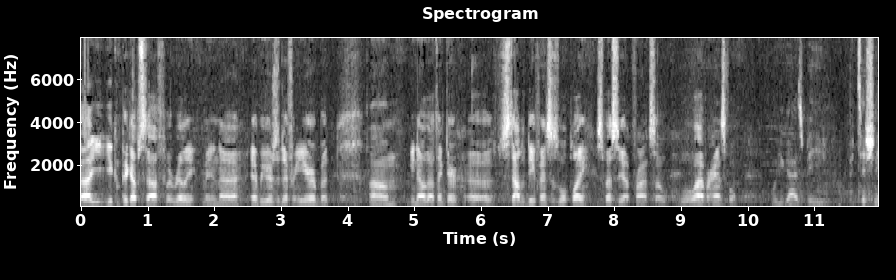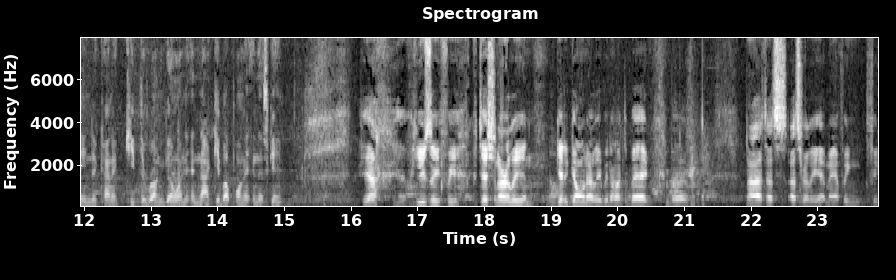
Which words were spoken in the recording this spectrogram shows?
Uh, you, you can pick up stuff, but really, I mean, uh, every is a different year. But um, you know, I think they're uh, style of defenses will play, especially up front. So we'll have our hands full. Will you guys be petitioning to kind of keep the run going and not give up on it in this game? Yeah, usually if we petition early and get it going early, we don't have to beg. But no, that's that's really it, man. If we, can, if we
